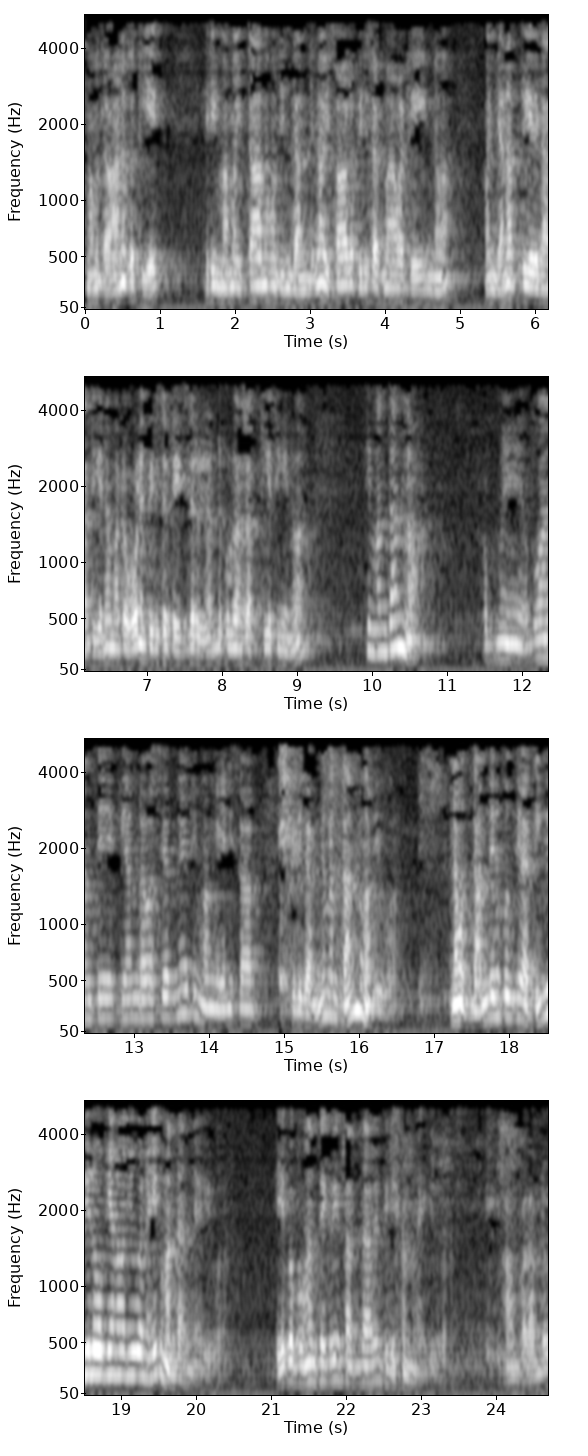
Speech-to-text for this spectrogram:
මම දානපතියෙක්. ඉතින් මම ඊටාම හොඳින් දන් දෙනවා. විශාල පිරිසක් මාවට ඉන්නවා. මම ජනප්‍රිය වෙලා තියෙනවා. මට ඕනේ පිරිසකට ඉදිරියට යන්න පුළුවන් ශක්තිය තියෙනවා. ඉතින් මම දන්නවා. ඔබ මේ ඔබ වහන්සේ කියන්න අවශ්‍යත් නැහැ. ඉතින් මම ඒ නිසා පිළිගන්නේ මම දන්නවා කිව්වා. නමුත් දන් දෙන පුද්ගලයා දිව්‍ය ලෝක යනවා කියවනේ ඒක මම දන්නේ නැහැ කිව්වා. ඒක වහන්සේ ක්‍රියේ ශ්‍රද්ධාවෙන් පිළිගන්නවා කිව්වා. ආම් බලන්නකො.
